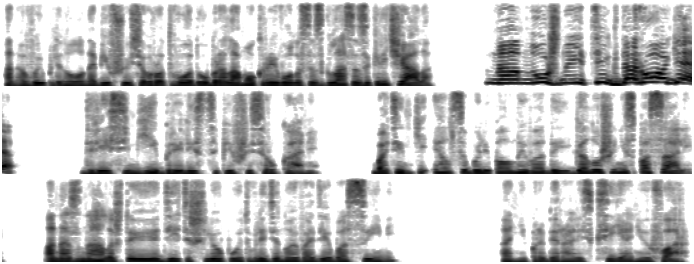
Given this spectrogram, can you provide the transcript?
Она выплюнула набившуюся в рот воду, убрала мокрые волосы с глаз и закричала. «Нам нужно идти к дороге!» Две семьи брели, сцепившись руками. Ботинки Элсы были полны воды, галоши не спасали. Она знала, что ее дети шлепают в ледяной воде босыми. Они пробирались к сиянию фар.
